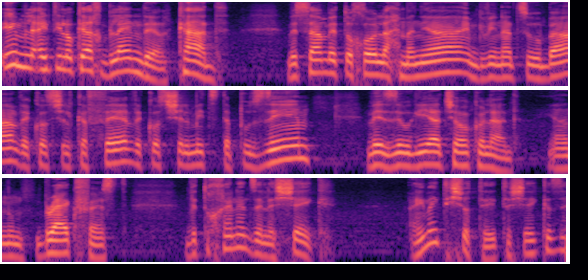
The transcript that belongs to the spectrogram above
אם הייתי לוקח בלנדר, כד, ושם בתוכו לחמניה עם גבינה צהובה וכוס של קפה וכוס של מיץ תפוזים ואיזה עוגיית שוקולד, יענו ברקפסט, וטוחן את זה לשייק. האם הייתי שותה את השייק הזה?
